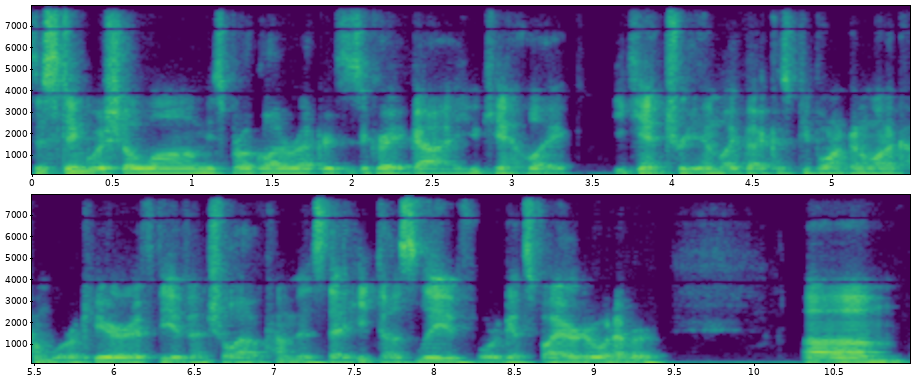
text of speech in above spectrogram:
distinguished alum. He's broke a lot of records. He's a great guy. You can't like you can't treat him like that because people aren't going to want to come work here if the eventual outcome is that he does leave or gets fired or whatever. Um,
